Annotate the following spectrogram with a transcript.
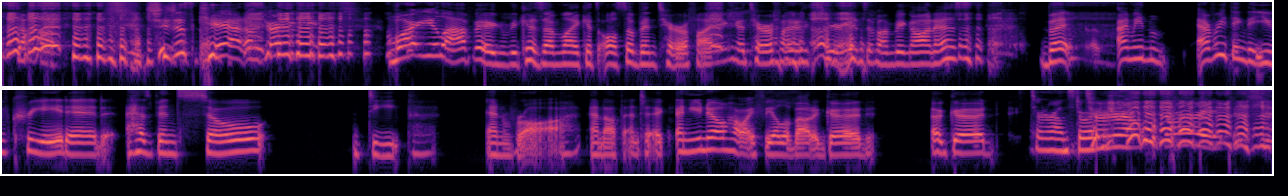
Stop. She just can't. I'm trying to be why are you laughing? Because I'm like, it's also been terrifying, a terrifying experience, if I'm being honest. But I mean, everything that you've created has been so deep and raw and authentic. And you know how I feel about a good, a good Turnaround story. Turnaround story.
